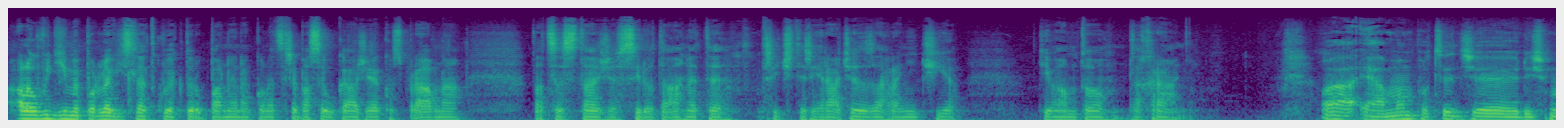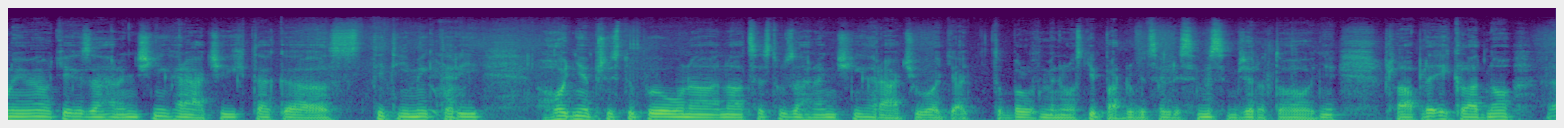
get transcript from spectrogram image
Ale uvidíme podle výsledku, jak to dopadne. Nakonec třeba se ukáže jako správná ta cesta, že si dotáhnete tři, čtyři hráče ze zahraničí a ti vám to zachrání. A já mám pocit, že když mluvíme o těch zahraničních hráčích, tak uh, ty týmy, který hodně přistupují na, na cestu zahraničních hráčů, ať, ať to bylo v minulosti Pardubice, kdy si myslím, že do toho hodně šlápli i Kladno, uh,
